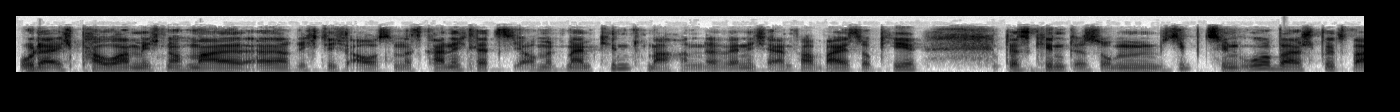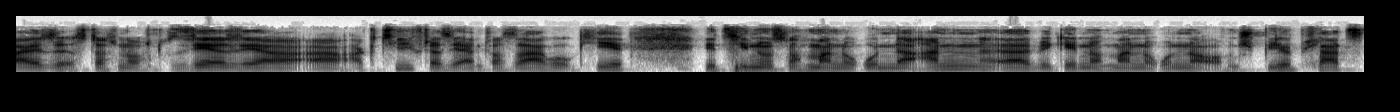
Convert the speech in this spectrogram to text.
oder ich power mich nochmal äh, richtig aus. Und das kann ich letztlich auch mit meinem Kind machen, ne? wenn ich einfach weiß, okay, das Kind ist um 17 Uhr beispielsweise beispielsweise ist das noch sehr, sehr äh, aktiv, dass ich einfach sage, okay, wir ziehen uns noch mal eine Runde an, äh, wir gehen noch mal eine Runde auf den Spielplatz,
